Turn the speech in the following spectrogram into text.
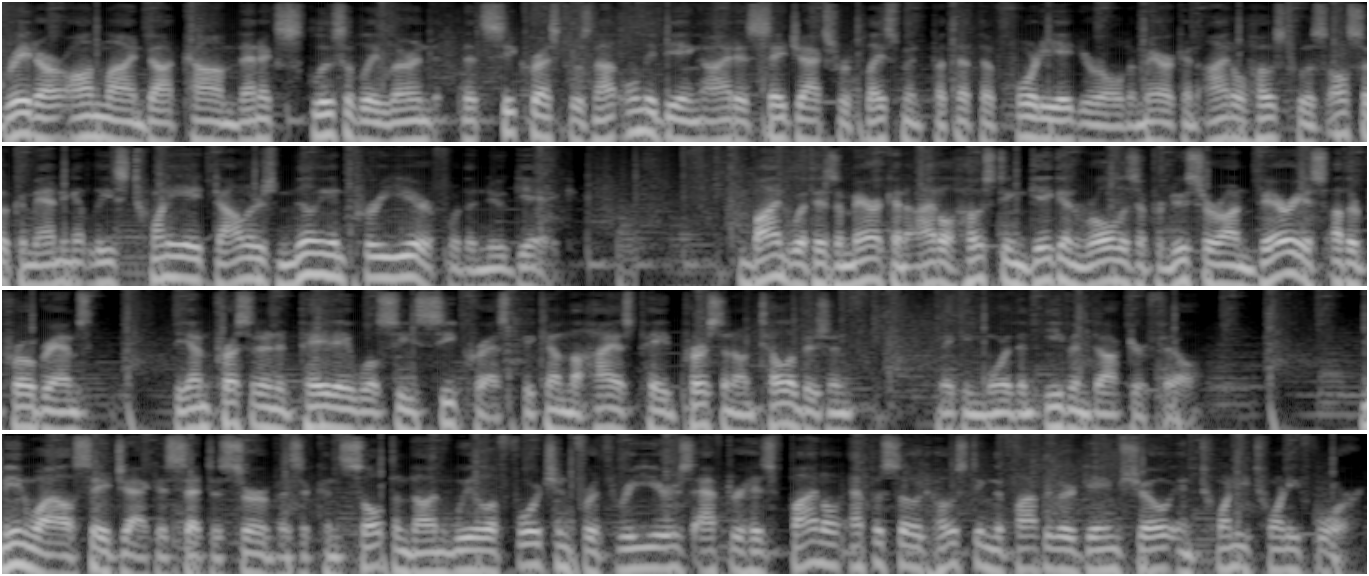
RadarOnline.com then exclusively learned that Seacrest was not only being eyed as Sajak's replacement, but that the 48 year old American Idol host was also commanding at least $28 million per year for the new gig. Combined with his American Idol hosting gig and role as a producer on various other programs, the unprecedented payday will see Seacrest become the highest paid person on television, making more than even Dr. Phil. Meanwhile, Sajak is set to serve as a consultant on Wheel of Fortune for three years after his final episode hosting the popular game show in 2024.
